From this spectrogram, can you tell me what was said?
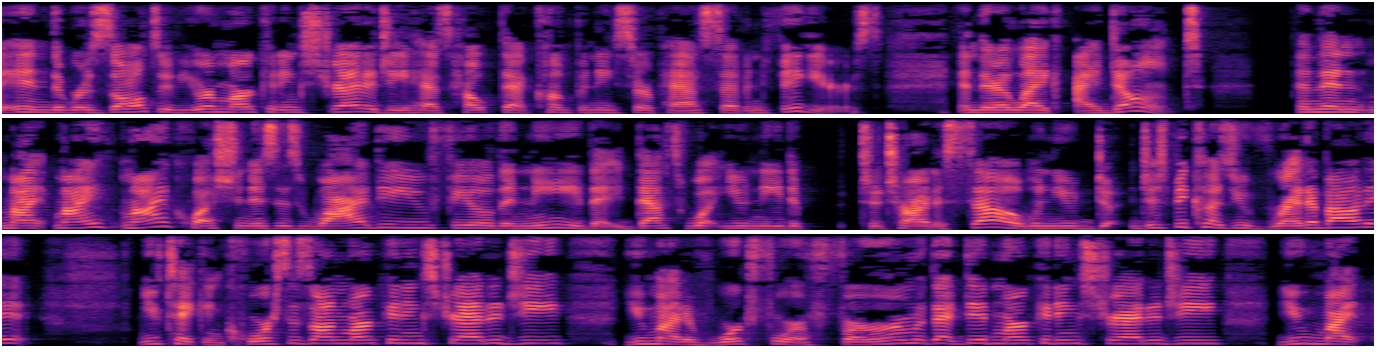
in the result of your marketing strategy has helped that company surpass seven figures? And they're like, I don't. And then my, my, my question is, is why do you feel the need that that's what you need to, to try to sell when you, just because you've read about it, you've taken courses on marketing strategy. You might have worked for a firm that did marketing strategy. You might,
